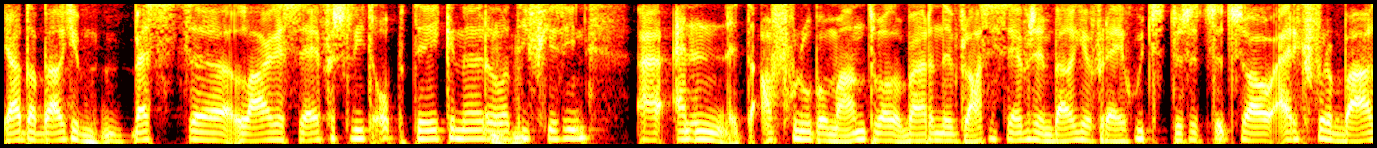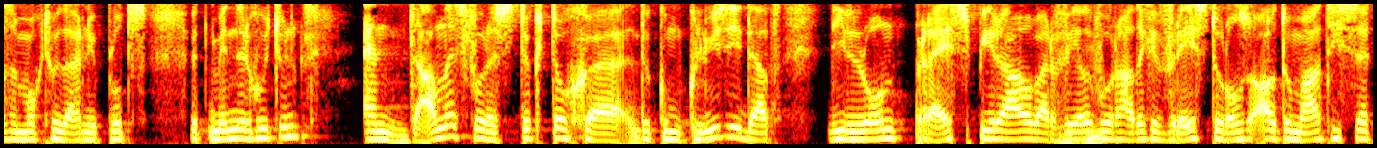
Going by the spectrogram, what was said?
ja, dat België best uh, lage cijfers liet optekenen, mhm. relatief gezien. Uh, en de afgelopen maand waren de inflatiecijfers in België vrij goed. Dus het, het zou erg verbazen mochten we daar nu plots het minder goed doen. En dan is voor een stuk toch uh, de conclusie dat die loonprijsspiraal, waar velen voor hadden gevreesd door onze automatische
